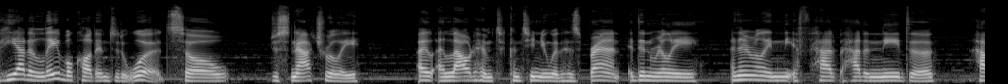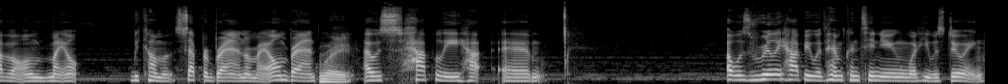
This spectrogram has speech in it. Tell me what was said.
he had a label called Into the Woods, so just naturally, I allowed him to continue with his brand. It didn't really, I didn't really need, had had a need to have a own my own become a separate brand or my own brand. Right. I was happily, ha- um, I was really happy with him continuing what he was doing.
